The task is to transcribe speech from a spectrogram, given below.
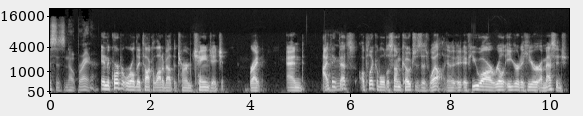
this is no brainer." in the corporate world, they talk a lot about the term change agent, right? And I think that's applicable to some coaches as well. You know, if you are real eager to hear a message,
